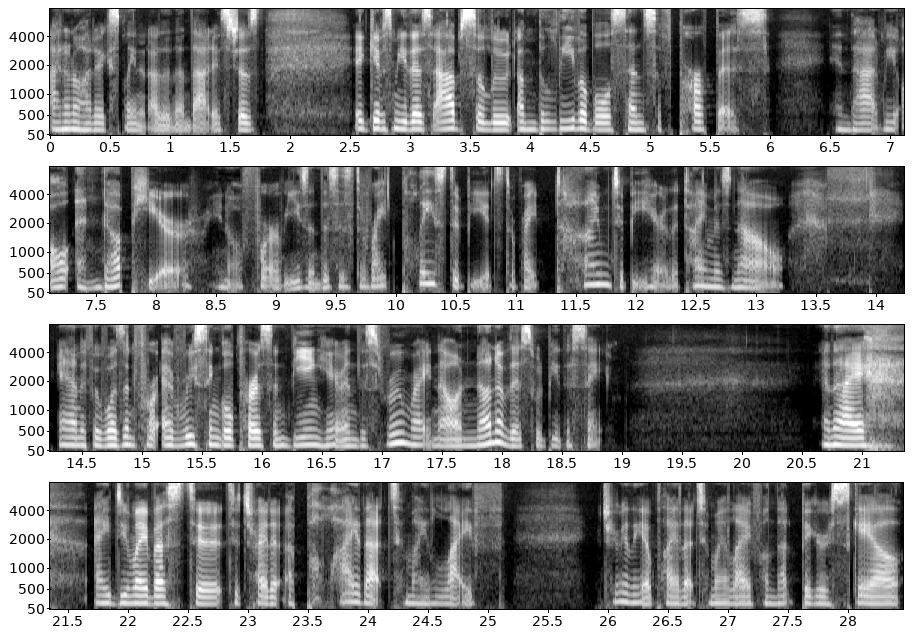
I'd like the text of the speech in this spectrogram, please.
I don't know how to explain it other than that. It's just, it gives me this absolute, unbelievable sense of purpose in that we all end up here, you know, for a reason. This is the right place to be. It's the right time to be here. The time is now. And if it wasn't for every single person being here in this room right now, none of this would be the same. And I I do my best to to try to apply that to my life. To really apply that to my life on that bigger scale.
